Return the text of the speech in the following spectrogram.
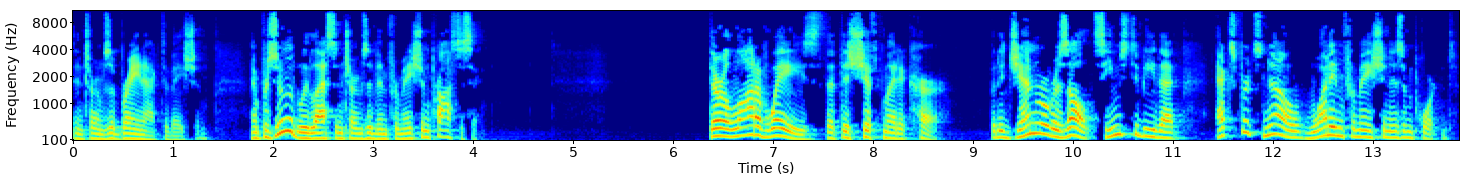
in terms of brain activation, and presumably less in terms of information processing. There are a lot of ways that this shift might occur, but a general result seems to be that experts know what information is important,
